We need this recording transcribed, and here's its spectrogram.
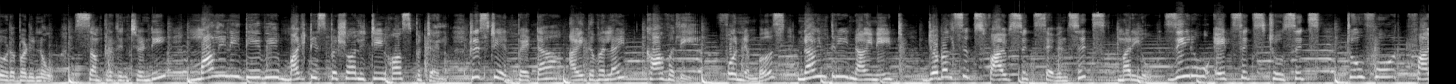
చూడబడును. సంప్రదించండి. Malini Devi multi speciality hospital Christian Peta ఐదవ line Kavali. Phone numbers nine three nine eight double six five six seven six మరియు zero eight six two six two four five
